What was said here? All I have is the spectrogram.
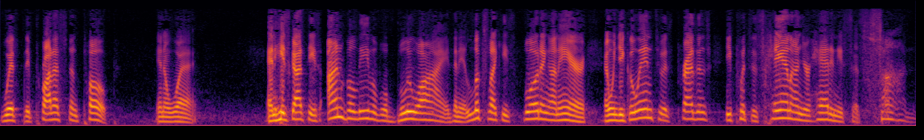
with the Protestant Pope in a way. And he's got these unbelievable blue eyes, and it looks like he's floating on air. And when you go into his presence, he puts his hand on your head and he says, Son,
